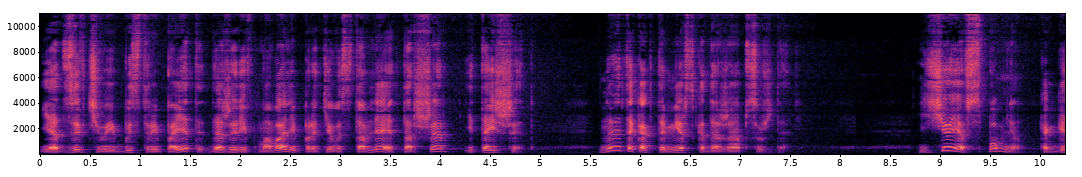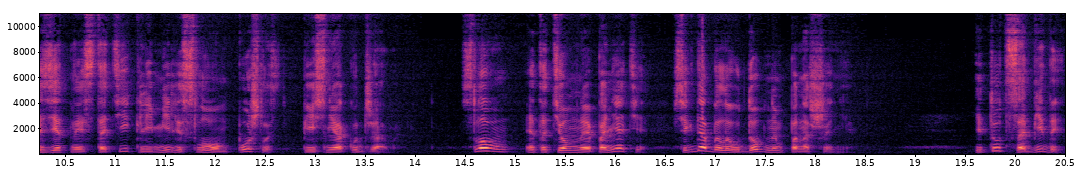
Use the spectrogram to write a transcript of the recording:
И отзывчивые быстрые поэты даже рифмовали, противоставляя торшер и тайшет. Но это как-то мерзко даже обсуждать. Еще я вспомнил, как газетные статьи клеймили словом «пошлость» песни Акуджавы. Словом, это темное понятие всегда было удобным по ношению. И тут с обидой,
